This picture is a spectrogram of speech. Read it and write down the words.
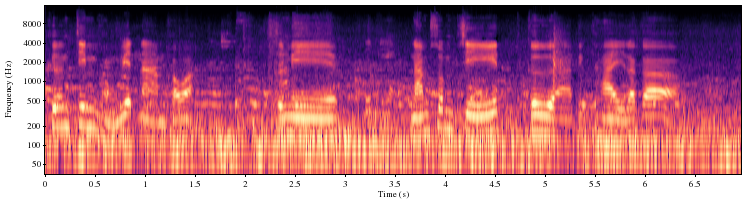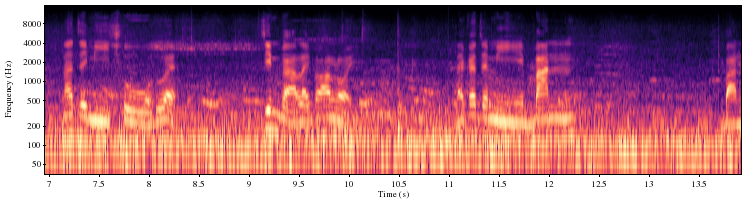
เครื่องจิ้มของเวียดนามเขาอะจะมีน้ำส้มจี๊ด เกลือ พริกไทย แล้วก็น่าจะมีชูด้วย จิ้มกับอะไรก็อร่อย แล้วก็จะมีบัน บัน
